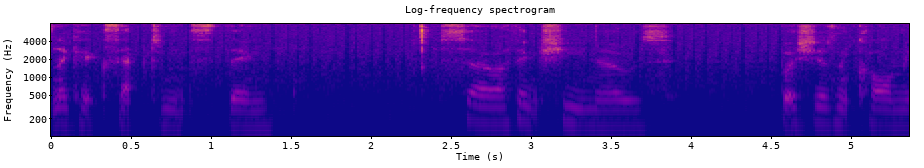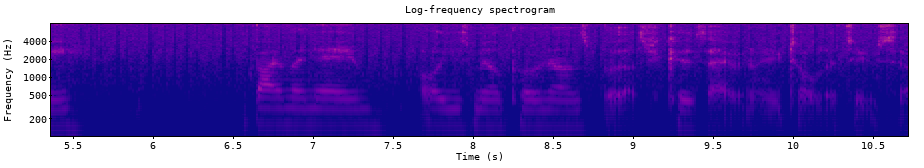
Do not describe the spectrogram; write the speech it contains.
like acceptance thing. So I think she knows, but she doesn't call me by my name or use male pronouns, but that's because I haven't really told her to. So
